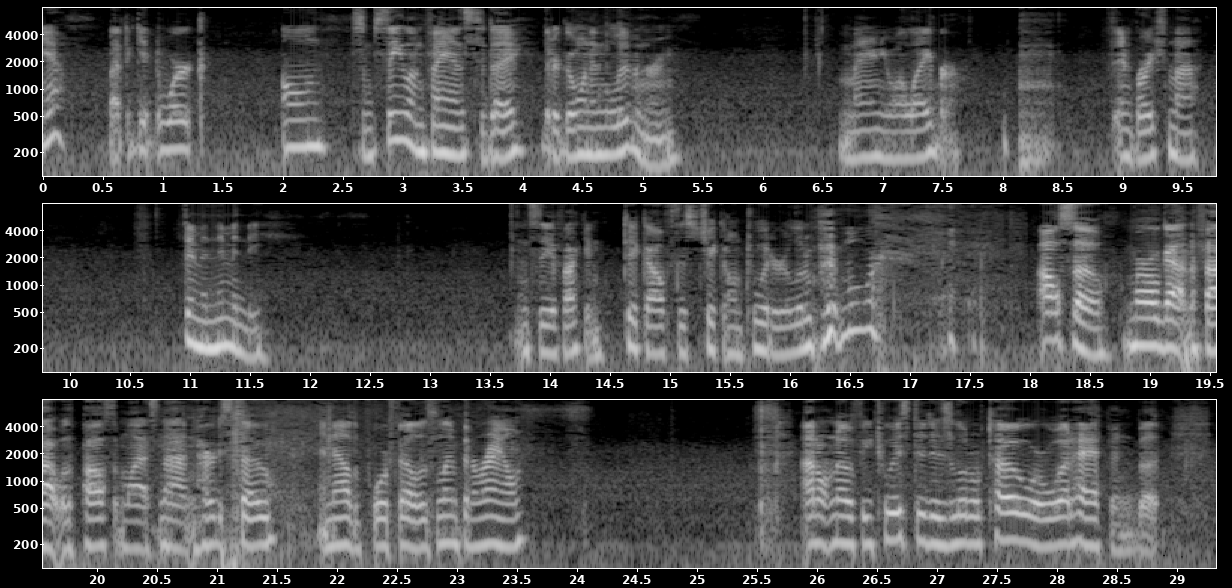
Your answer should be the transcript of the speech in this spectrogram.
yeah, about to get to work on some ceiling fans today that are going in the living room. Manual labor. Embrace my femininity. And see if I can tick off this chick on Twitter a little bit more. also, Merle got in a fight with a possum last night and hurt his toe. And now the poor fella's limping around. I don't know if he twisted his little toe or what happened, but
